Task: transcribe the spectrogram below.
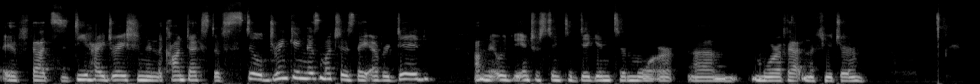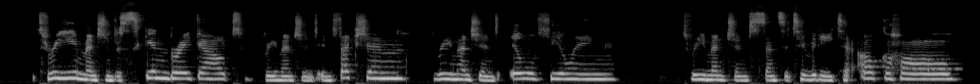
if that's dehydration in the context of still drinking as much as they ever did. Um, it would be interesting to dig into more um, more of that in the future. Three mentioned a skin breakout. Three mentioned infection. Three mentioned ill feeling. Three mentioned sensitivity to alcohol.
